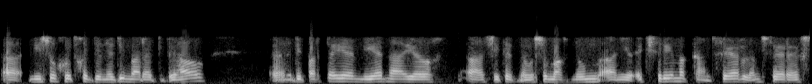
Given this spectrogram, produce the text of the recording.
uh nie so goed gedoen het nie, maar dit wel uh, die partye meer na jou as ek dit nou so mag noem aan jou ekstreme kant ver links ver regs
